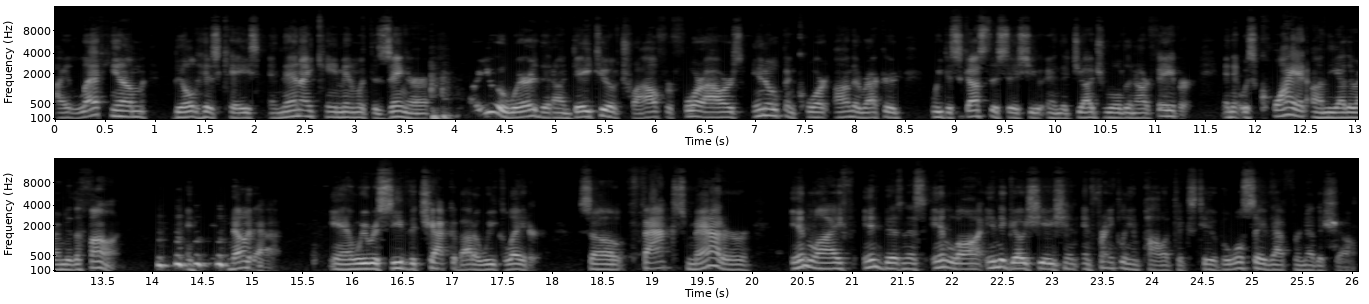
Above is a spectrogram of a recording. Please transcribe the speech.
I let him build his case. And then I came in with the zinger. You aware that on day two of trial for four hours in open court on the record, we discussed this issue and the judge ruled in our favor? And it was quiet on the other end of the phone. and know that. And we received the check about a week later. So facts matter in life, in business, in law, in negotiation, and frankly in politics too. But we'll save that for another show.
